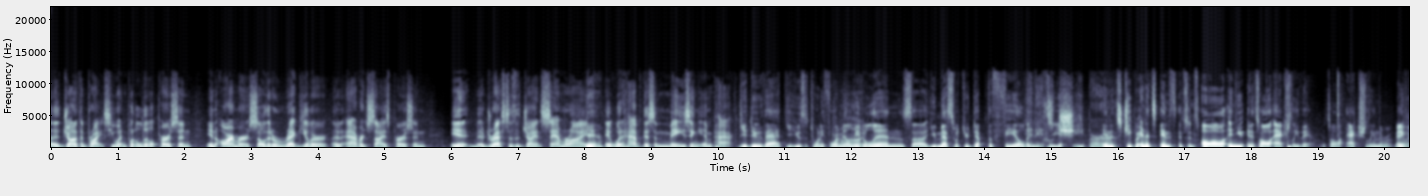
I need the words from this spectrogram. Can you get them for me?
uh, Jonathan Pryce. He went and put a little person in armor so that a regular, an average sized person in, dressed as a giant samurai, Yeah. it would have this amazing impact. You do that. You use a 24 Come millimeter on. lens. Uh, you mess with your depth of field, and, And you create cheaper. And it's cheaper, and it's and it's, it's, it's all and you and it's all actually there. It's all actually in the room. Anyway,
